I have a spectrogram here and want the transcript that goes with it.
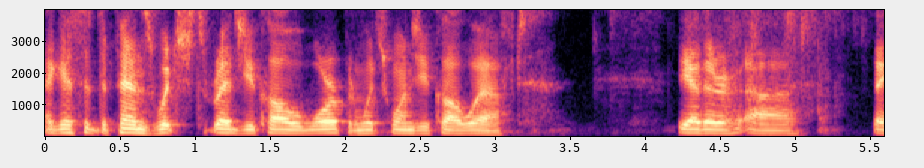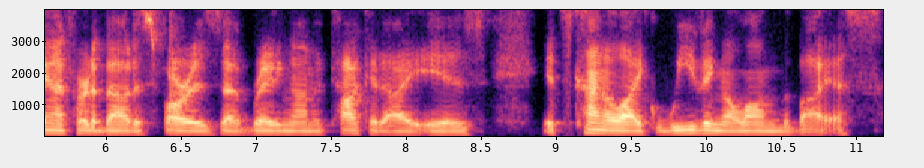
I guess it depends which threads you call warp and which ones you call weft. The other uh, thing I've heard about as far as uh, braiding on a takadai is it's kind of like weaving along the bias.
